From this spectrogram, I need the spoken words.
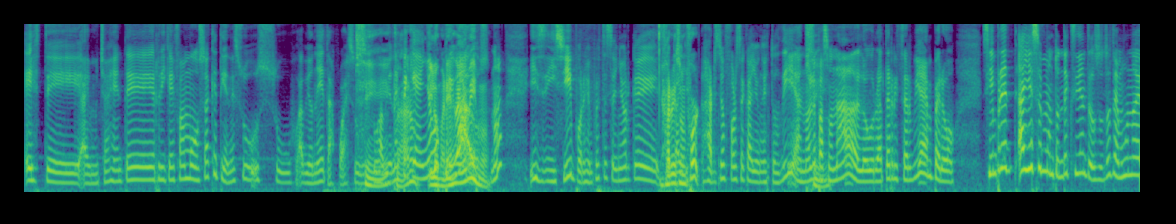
este, hay mucha gente rica y famosa que tiene sus, sus avionetas, pues, sus, Sí, sus aviones claro. pequeños. Y privados, ¿no? Y, y sí, por ejemplo, este señor que. Harrison cayó- Ford. Harrison Ford se cayó en estos días, no Sí. le pasó nada, logró aterrizar bien, pero siempre hay ese montón de accidentes. Nosotros tenemos una.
